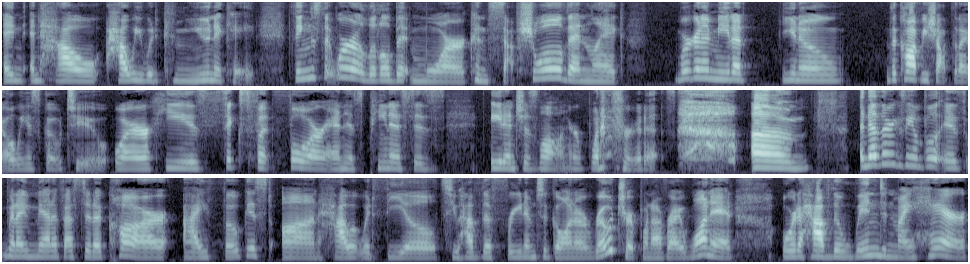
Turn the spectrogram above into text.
and, and how how we would communicate. Things that were a little bit more conceptual than like we're gonna meet at, you know, the coffee shop that I always go to, or he's six foot four and his penis is eight inches long, or whatever it is. Um, Another example is when I manifested a car, I focused on how it would feel to have the freedom to go on a road trip whenever I wanted or to have the wind in my hair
